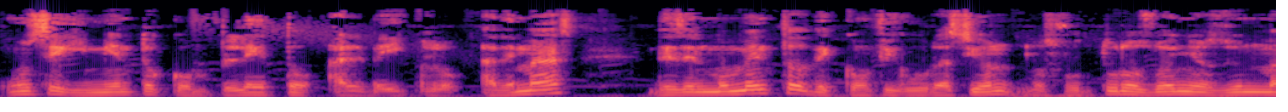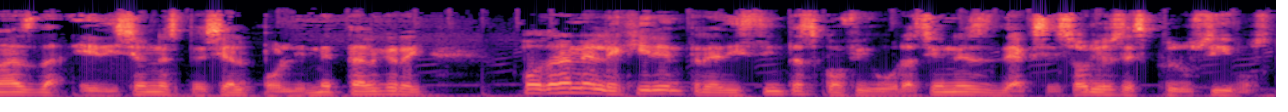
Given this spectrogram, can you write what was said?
un seguimiento completo al vehículo. Además, desde el momento de configuración, los futuros dueños de un Mazda edición especial Polymetal Grey podrán elegir entre distintas configuraciones de accesorios exclusivos,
